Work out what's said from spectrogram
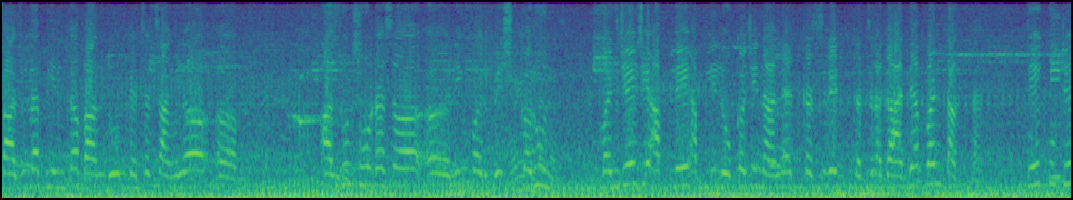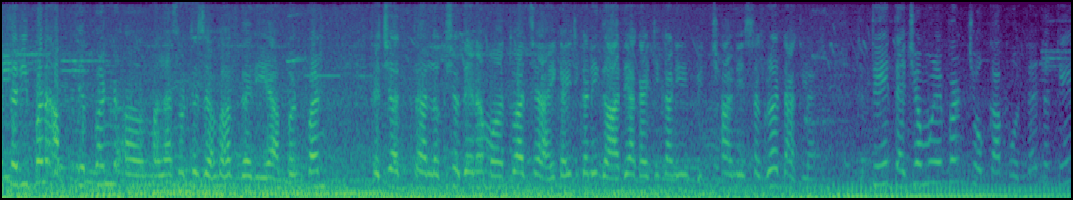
बाजूला भिंत बांधून त्याचं चांगलं अजून थोडंसं रिफर्बिश करून म्हणजे जे आपले आपली लोक जी नाल्यात कचरे कचरा गाद्या पण टाकतात ते कुठेतरी पण आपले पण मला असं वाटतं जबाबदारी आहे आपण पण त्याच्यात लक्ष देणं महत्त्वाचं आहे. काही ठिकाणी गाद्या काही ठिकाणी पिच्छाने सगळं टाकलं आहे तर ते त्याच्यामुळे पण चोकाप होतं आहे तर ते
